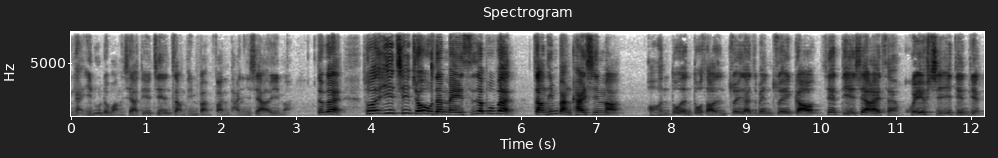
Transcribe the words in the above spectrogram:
你看一路的往下跌，今天涨停板反弹一下而已嘛，对不对？说一七九五的美食的部分涨停板开心吗？哦，很多人多少人追在这边追高，现在跌下来才回血一点点，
